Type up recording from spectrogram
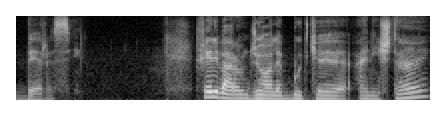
برسیم. خیلی برام جالب بود که انیشتین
